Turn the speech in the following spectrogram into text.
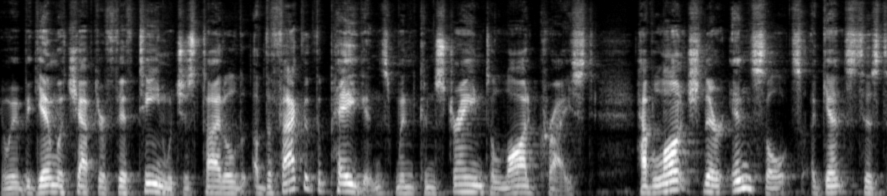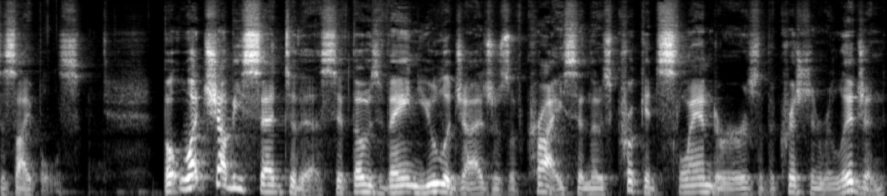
And we begin with chapter 15, which is titled Of the Fact that the Pagans, when constrained to laud Christ, have launched their insults against his disciples. But what shall be said to this if those vain eulogizers of Christ and those crooked slanderers of the Christian religion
